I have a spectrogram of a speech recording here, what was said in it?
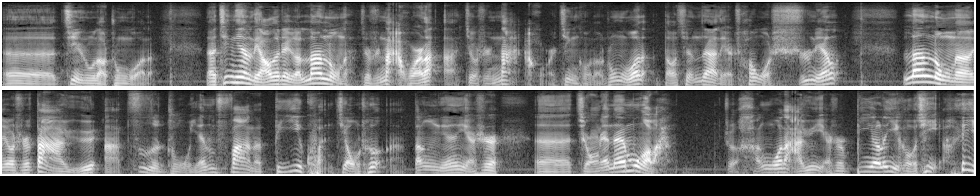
呃进入到中国的。那今天聊的这个蓝龙呢，就是那会儿的啊，就是那会儿进口到中国的，到现在呢也超过十年了。蓝龙呢又是大宇啊自主研发的第一款轿车啊，当年也是呃九十年代末吧，这韩国大宇也是憋了一口气，嘿，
